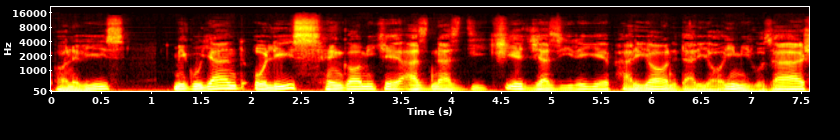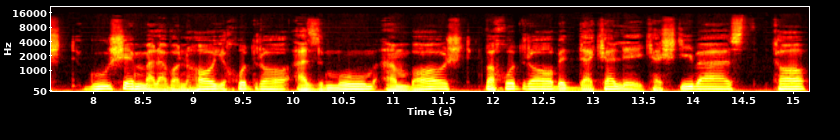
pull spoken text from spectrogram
پانویس می‌گویند اولیس هنگامی که از نزدیکی جزیره پریان دریایی میگذشت گوش ملوانهای خود را از موم انباشت و خود را به دکل کشتی بست تا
